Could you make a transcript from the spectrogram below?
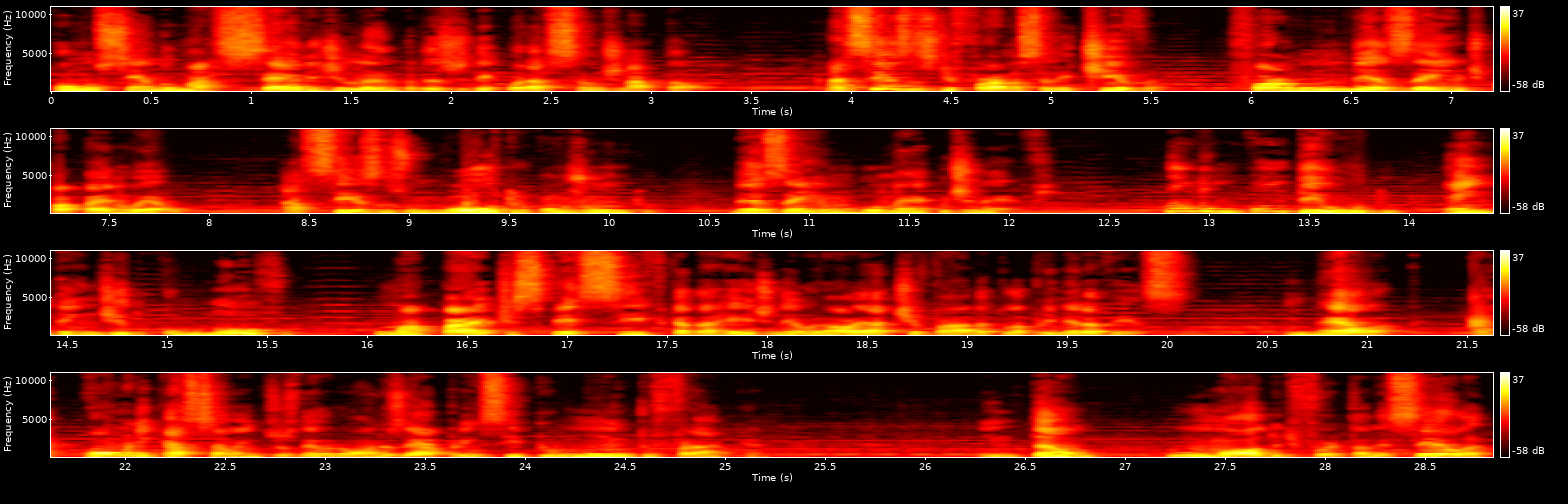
como sendo uma série de lâmpadas de decoração de Natal. Acesas de forma seletiva, formam um desenho de Papai Noel. Acesas um outro conjunto, desenham um boneco de neve. Quando um conteúdo é entendido como novo, uma parte específica da rede neural é ativada pela primeira vez. E nela, a comunicação entre os neurônios é a princípio muito fraca. Então, um modo de fortalecê-la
